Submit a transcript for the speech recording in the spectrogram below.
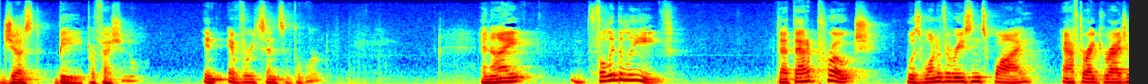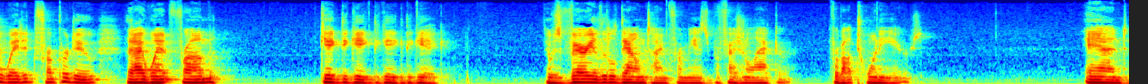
Just be professional in every sense of the word. And I fully believe that that approach was one of the reasons why after I graduated from Purdue that I went from gig to gig to gig to gig. There was very little downtime for me as a professional actor for about 20 years. And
